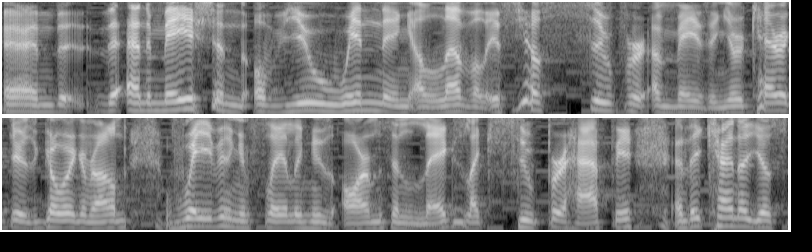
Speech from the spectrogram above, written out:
and the animation of you winning a level is just super amazing. Your character is going around waving and flailing his arms and legs like super happy, and they kind of just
